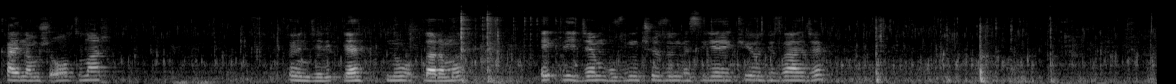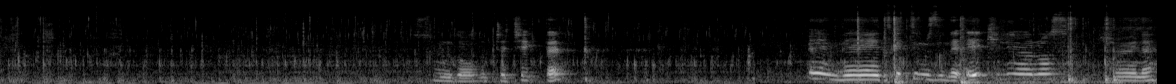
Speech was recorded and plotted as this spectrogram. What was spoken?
kaynamış oldular. Öncelikle nohutlarımı ekleyeceğim. Buzun çözülmesi gerekiyor güzelce. Da oldukça çekti. Evet, etimizi de ekliyoruz. Şöyle.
